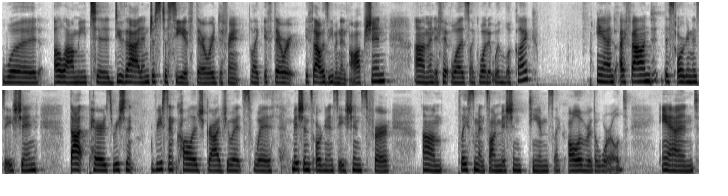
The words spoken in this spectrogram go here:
would allow me to do that and just to see if there were different like if there were if that was even an option um, and if it was like what it would look like and i found this organization that pairs recent recent college graduates with missions organizations for um, placements on mission teams like all over the world and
